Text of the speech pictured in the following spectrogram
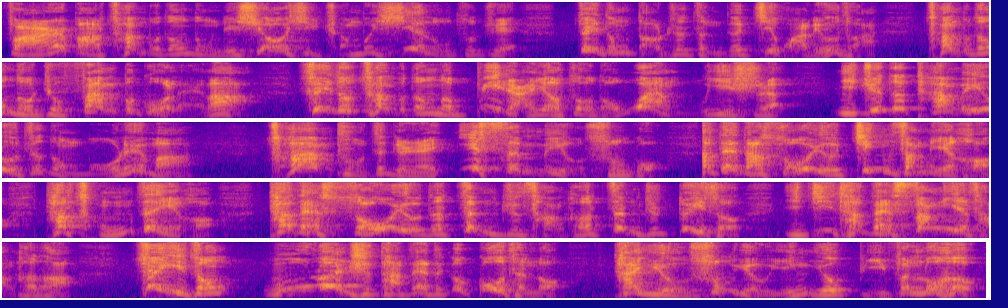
反而把川普总统的消息全部泄露出去，最终导致整个计划流传，川普总统就翻不过来了。所以说，川普总统必然要做到万无一失。你觉得他没有这种谋略吗？川普这个人一生没有输过，他在他所有经商也好，他从政也好，他在所有的政治场合、政治对手以及他在商业场合上，最终无论是他在这个过程中，他有输有赢，有比分落后，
